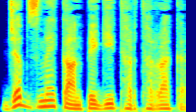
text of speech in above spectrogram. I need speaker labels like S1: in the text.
S1: جبز میں کانپے گی تھر تھرا کر۔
